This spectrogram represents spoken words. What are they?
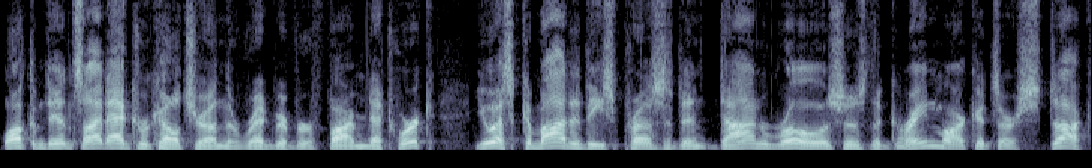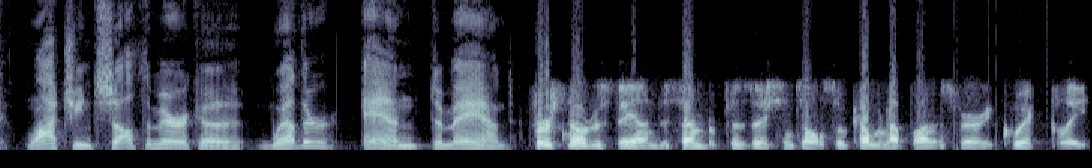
Welcome to Inside Agriculture on the Red River Farm Network. U.S. Commodities President Don Rose says the grain markets are stuck watching South America weather and demand. First notice day on December positions also coming up on us very quickly,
